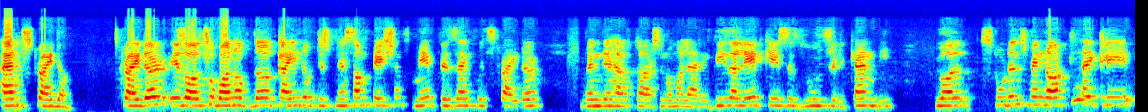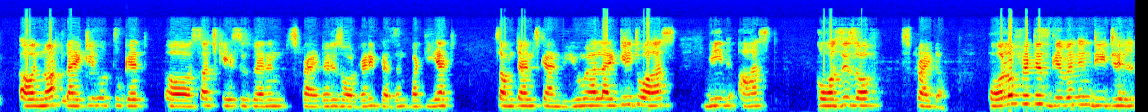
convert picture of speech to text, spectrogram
and stridor. Stridor is also one of the kind of dyspnea. Some patients may present with stridor when they have carcinoma larynx. These are late cases usually can be. Your students may not likely, uh, not likelihood to get uh, such cases wherein stridor is already present, but yet sometimes can be. You are likely to ask, be asked causes of stridor. All of it is given in detail.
